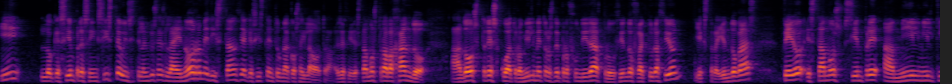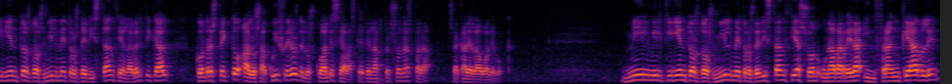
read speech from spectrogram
Y lo que siempre se insiste o insiste la industria es la enorme distancia que existe entre una cosa y la otra. Es decir, estamos trabajando a 2, 3, 4 mil metros de profundidad produciendo fracturación y extrayendo gas, pero estamos siempre a 1000, 1500, 2000 metros de distancia en la vertical con respecto a los acuíferos de los cuales se abastecen las personas para sacar el agua de boca. 1000, 1500, 2000 metros de distancia son una barrera infranqueable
